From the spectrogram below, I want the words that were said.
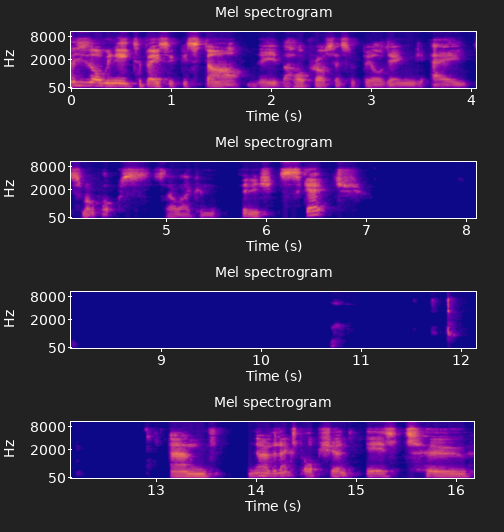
this is all we need to basically start the, the whole process of building a smoke box. So I can finish sketch And now the next option is to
